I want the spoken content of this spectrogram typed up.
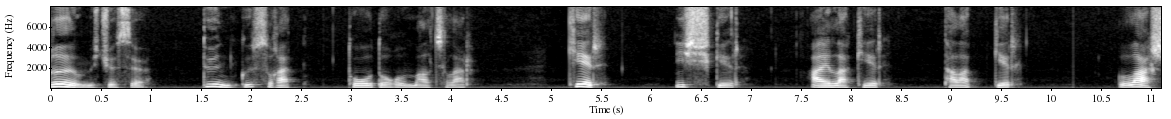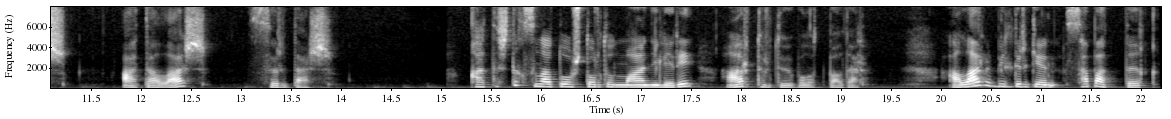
Г мүчөсү түнкү сугат тоодогу малчылар. Кер ишкер айлакер талапкер. Лаш аталаш сырдаш. Катыштык сынатооштордун маанилери ар түрдүү болот балдар. Алар билдирген сапаттык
